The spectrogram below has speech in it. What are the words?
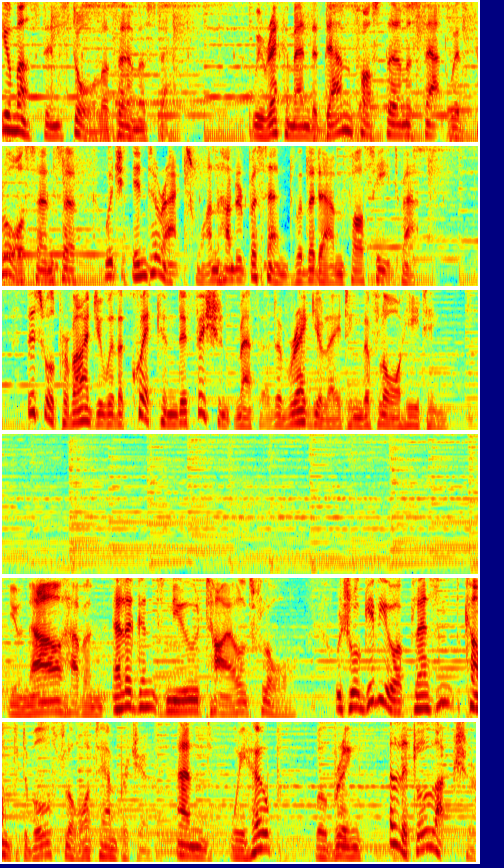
you must install a thermostat. We recommend a Danfoss thermostat with floor sensor which interacts 100% with the Danfoss heat mat. This will provide you with a quick and efficient method of regulating the floor heating. You now have an elegant new tiled floor, which will give you a pleasant, comfortable floor temperature and, we hope, will bring a little luxury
